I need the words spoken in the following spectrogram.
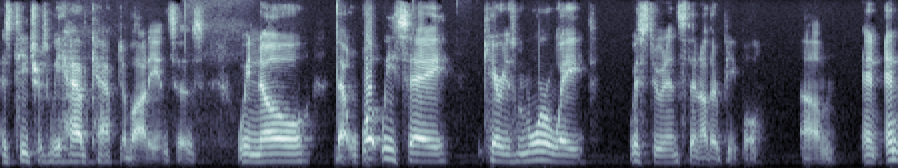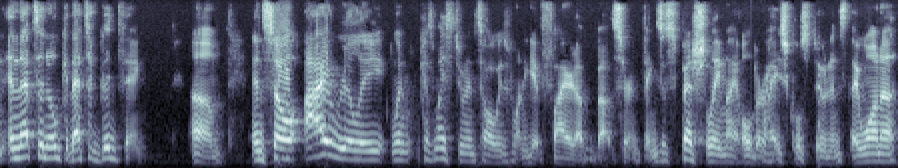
as teachers we have captive audiences. We know that what we say carries more weight with students than other people, um, and and and that's an okay, that's a good thing. Um, and so I really, when because my students always want to get fired up about certain things, especially my older high school students. They want to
